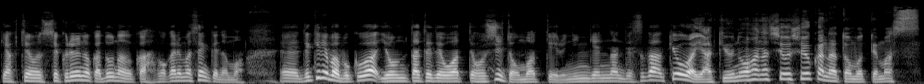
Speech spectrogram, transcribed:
逆転をしてくれるのかどうなのか分かりませんけども、えー、できれば僕は4立てで終わってほしいと思っている人間なんですが今日は野球のお話をしようかなと思ってます。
